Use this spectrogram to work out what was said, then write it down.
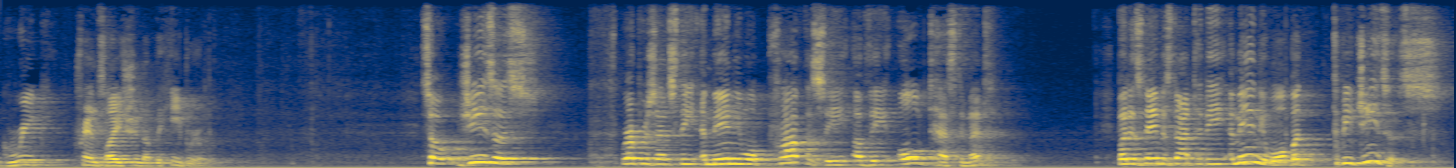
Greek translation of the Hebrew. So, Jesus represents the Emmanuel prophecy of the Old Testament, but his name is not to be Emmanuel, but to be Jesus.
